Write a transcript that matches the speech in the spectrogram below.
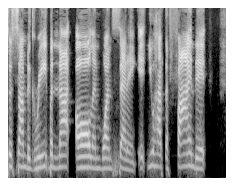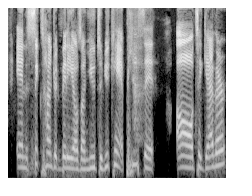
to some degree, but not all in one setting. It you have to find it in 600 videos on YouTube. You can't piece it all together.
